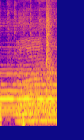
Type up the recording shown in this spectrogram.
Oh.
